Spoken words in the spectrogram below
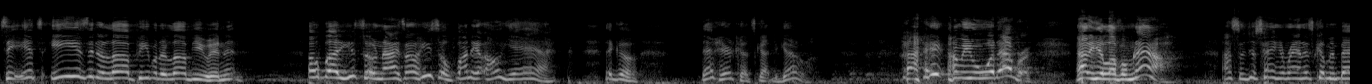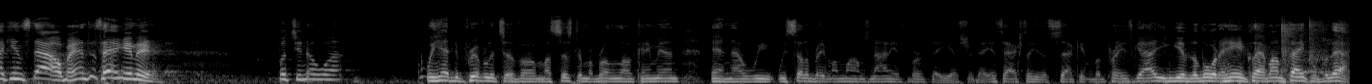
See, it's easy to love people that love you, isn't it? Oh, buddy, you're so nice. Oh, he's so funny. Oh, yeah. They go, that haircut's got to go. Right? I mean, whatever. How do you love them now? I said, just hang around. It's coming back in style, man. Just hang in there. But you know what? We had the privilege of uh, my sister, my brother-in-law came in, and uh, we we celebrated my mom's 90th birthday yesterday. It's actually the second, but praise God, you can give the Lord a hand clap. I'm thankful for that.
